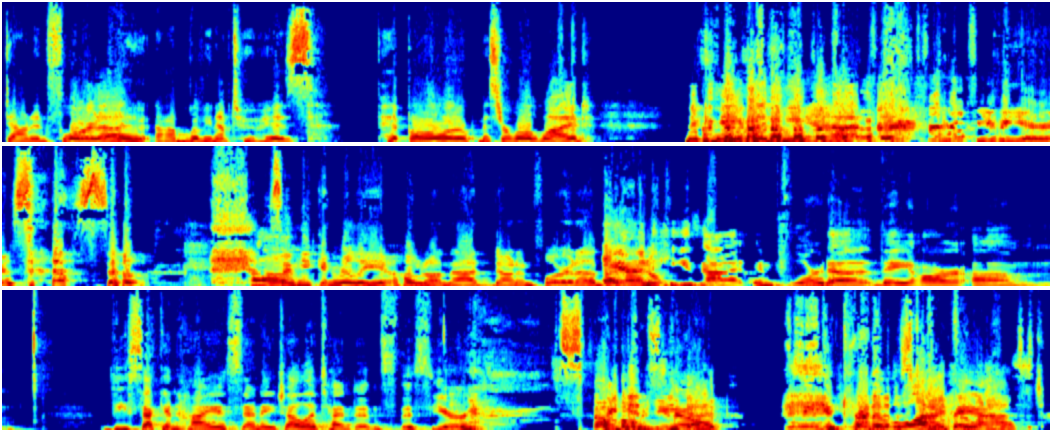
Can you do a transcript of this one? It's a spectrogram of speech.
down in Florida, um, living up to his Pitbull or Mr. Worldwide nickname that he had for, for, a few years. so, um, so he um, can really hone on that down in Florida. And he's at in Florida. They are um, the second highest NHL attendance this year. So, I did see know, that. In front of a lot of fans.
